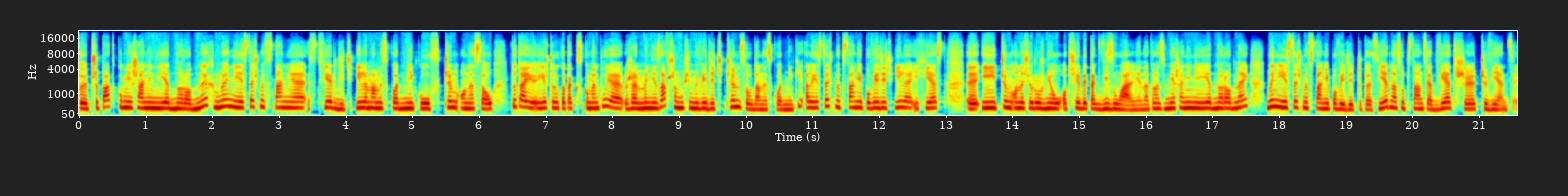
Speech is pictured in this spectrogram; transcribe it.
w przypadku mieszanin jednorodnych my nie jesteśmy w stanie stwierdzić, ile mamy składników, czym one są. Tutaj jeszcze tylko tak skomentuję, że my nie zawsze musimy wiedzieć, czym są dane składniki, ale jesteśmy w stanie powiedzieć, ile ich jest y, i czym one się różnią od siebie tak wizualnie. Natomiast w mieszaninie jednorodnej my nie jesteśmy w stanie powiedzieć, czy to jest jedna substancja, dwie, trzy czy więcej.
